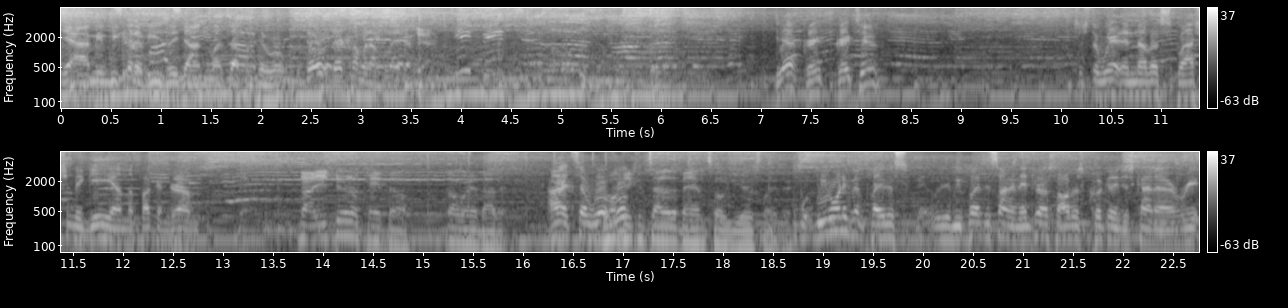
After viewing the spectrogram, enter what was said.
Yeah, I mean we could have easily done Led Zeppelin too. They're, they're coming up later. Yeah. Yeah, great, great tune. Just a weird another Splash and McGee on the fucking drums. No, you're doing okay, Bill. Don't worry about it. All right, so We we'll, won't we'll, get kicked out of the band until years later. we won't even play this. We played this song in the intro, so I'll just quickly just kind of re,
